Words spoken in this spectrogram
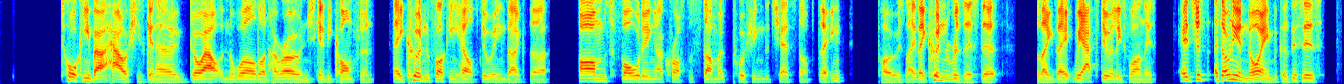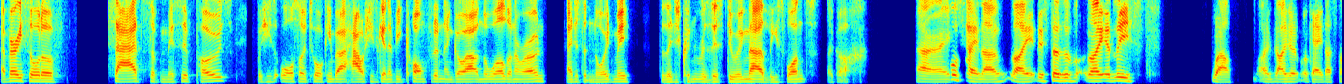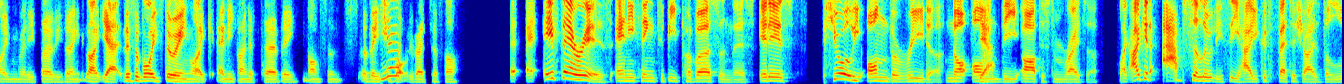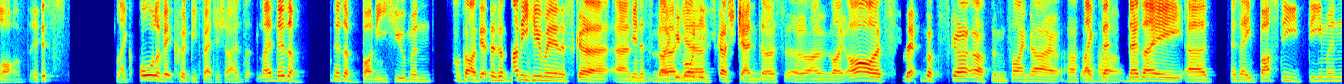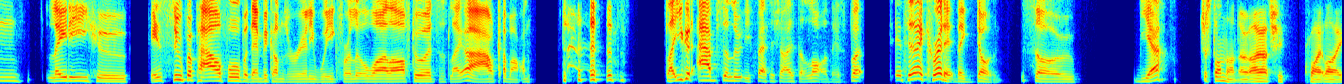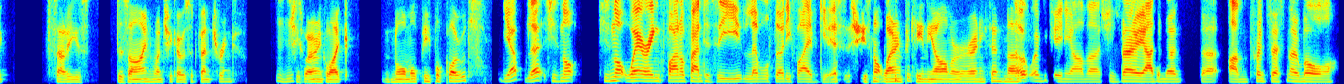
talking about how she's gonna go out in the world on her own. She's gonna be confident. They couldn't fucking help doing like the arms folding across the stomach, pushing the chest up thing pose. Like they couldn't resist it. Like they, we have to do at least one of these. It's just, it's only annoying because this is a very sort of sad, submissive pose. But she's also talking about how she's to be confident and go out in the world on her own. And it just annoyed me that they just couldn't resist doing that at least once. Like, ugh. All right. I will say though, like this does a like at least, well, I, I don't. Okay, that's not even really pervy thing. Like, yeah, this avoids doing like any kind of pervy nonsense. At least Yeah. what we've read so far. If there is anything to be perverse in this, it is purely on the reader, not on Yeah. the artist and writer. Like I could absolutely see how you could fetishize the lot of this. Like all of it could be fetishized. Like there's a there's a bunny human. Oh god, yeah, there's a bunny human in a skirt, and In a like we've yeah. already discussed gender, so I'm like, oh, let's flip the skirt up and find out. Ha, ha, Like ha. th- there's a uh, there's a busty demon lady who is super powerful, but then becomes really weak for a little while afterwards. It's like, oh, come on. it's like you could absolutely fetishize a lot of this, but to their credit, they don't. So, yeah, just on that note, I actually quite like Sari's design when she goes adventuring. Mhm. She's wearing like normal people clothes. yep. She's not she's not wearing Final Fantasy level thirty five gear. She's, she's not wearing bikini armor or anything. No. not wearing bikini armor. She's very adamant that I'm princess no more.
